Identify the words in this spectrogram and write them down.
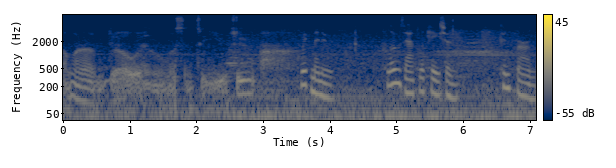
I'm gonna go and listen to YouTube. Quit menu. Close application. Confirm.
